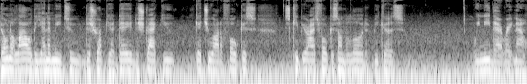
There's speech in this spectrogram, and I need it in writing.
don't allow the enemy to disrupt your day, distract you, get you out of focus. Just keep your eyes focused on the Lord because we need that right now.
